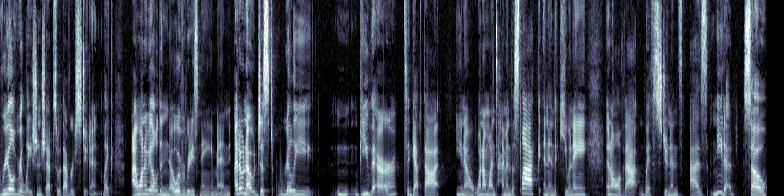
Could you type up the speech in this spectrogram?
real relationships with every student. Like, I want to be able to know everybody's name and I don't know, just really be there to get that you know one-on-one time in the slack and in the q&a and all of that with students as needed. So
